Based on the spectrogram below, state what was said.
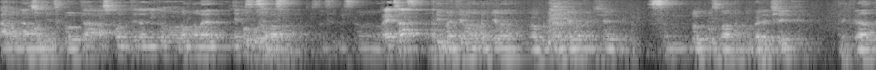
Áno, na Hodnickou. Tá aspoň teda nikoho No, ale nepobúroval. To jsem si myslel, no. Predsa? A ty Matěla, Matěla, velkou Matěla, takže jsem byl pozván na kobereček, tenkrát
